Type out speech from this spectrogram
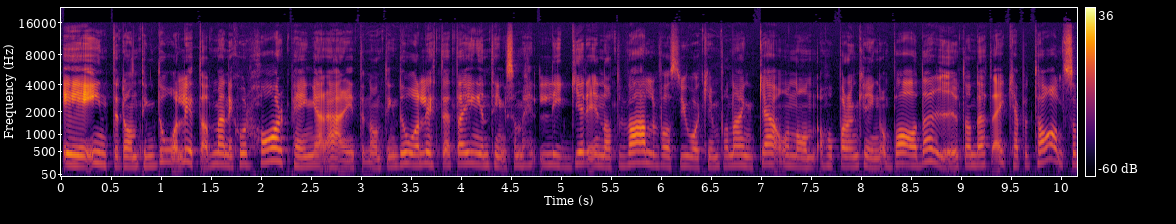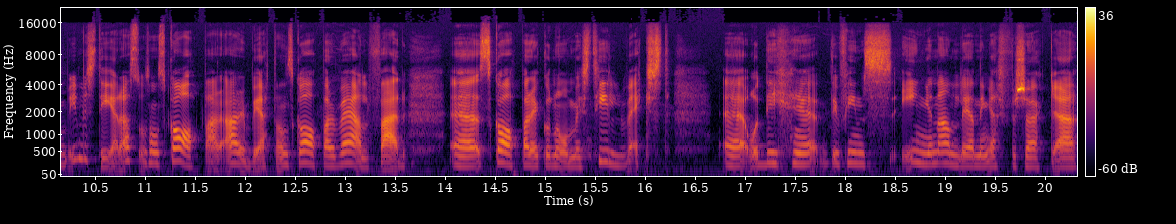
är inte någonting dåligt. Att människor har pengar är inte någonting dåligt. Detta är ingenting som ligger i något valv hos Joakim von Anka och någon hoppar omkring och badar i, utan detta är kapital som investeras och som skapar arbeten, skapar välfärd, eh, skapar ekonomisk tillväxt. Eh, och det, det finns ingen anledning att försöka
